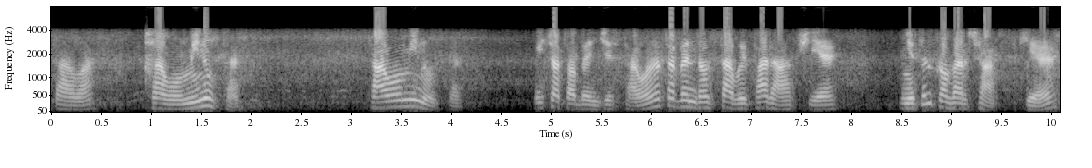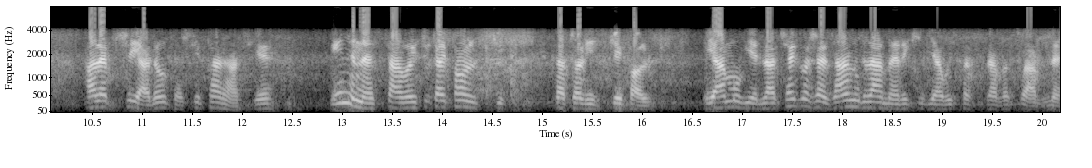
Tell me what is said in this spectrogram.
stała całą minutę. Całą minutę. I co to będzie stało? No to będą stały parafie, nie tylko warszawskie, ale przyjadą też i parafie inne z całej tutaj Polski, katolickiej Polski. Ja mówię, dlaczego, że z Anglii, Ameryki Białystok prawosławne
